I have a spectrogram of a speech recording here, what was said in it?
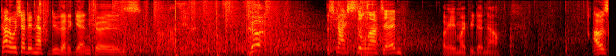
Kind of wish I didn't have to do that again, because... Oh, God damn it. This guy's still not dead? Okay, he might be dead now. I was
